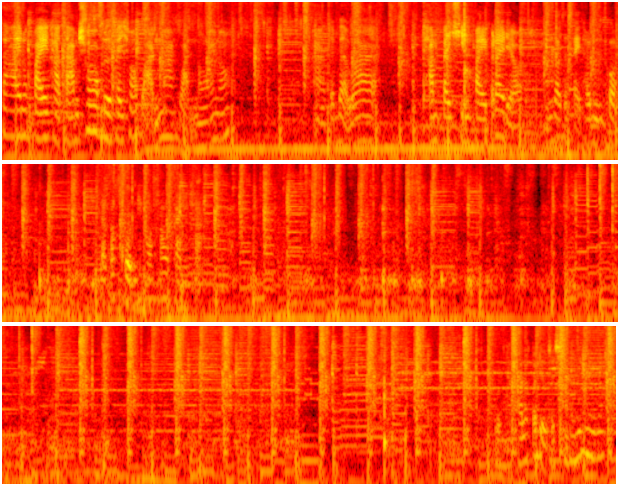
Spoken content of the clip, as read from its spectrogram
ทรายลงไปค่ะตามชอบเลยใครชอบหวานมากหวานน้อยเนาะอาจจะแบบว่าทำไปชิมไปก็ได้เดี๋ยวเราจะใส่เท่านี้ก่อน แล้วก็คนให้เขาเข้ากันค่ะคนนะคะแล้วก็เดี๋ยวจะชิมนิดนึงนะคะ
